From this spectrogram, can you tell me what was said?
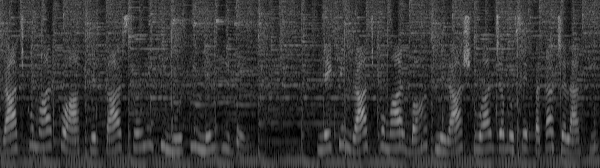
राजकुमार को आखिरकार सोने की मूर्ति मिल ही गई। लेकिन राजकुमार बहुत निराश हुआ जब उसे पता चला कि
